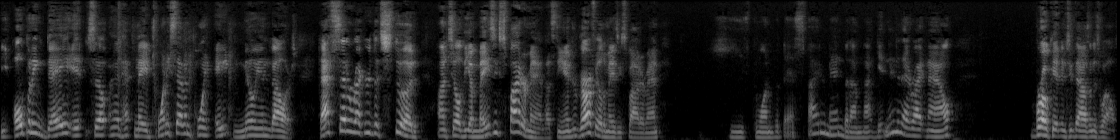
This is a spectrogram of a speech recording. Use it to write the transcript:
The opening day itself had made 27.8 million dollars. That set a record that stood until the Amazing Spider-Man. That's the Andrew Garfield Amazing Spider-Man. He's one of the best Spider-Man, but I'm not getting into that right now. Broke it in 2012.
